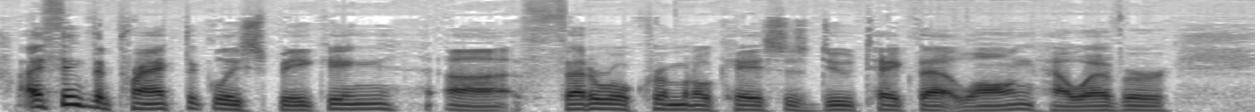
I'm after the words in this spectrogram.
I think that practically speaking, uh, federal criminal cases do take that long. However,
